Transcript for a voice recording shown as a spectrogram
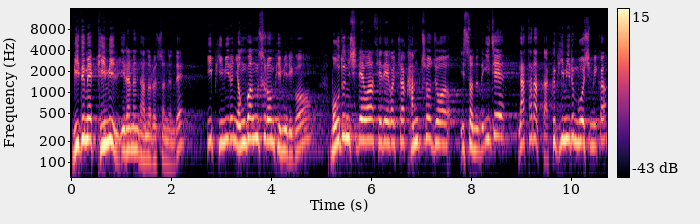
믿음의 비밀이라는 단어를 썼는데 이 비밀은 영광스러운 비밀이고 모든 시대와 세대에 걸쳐 감춰져 있었는데 이제 나타났다. 그 비밀은 무엇입니까?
